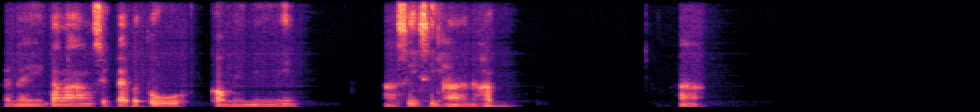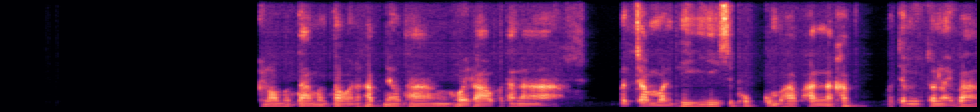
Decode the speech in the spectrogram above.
และในตารางสิบแปดประตูก็ไม่มีห้าสี่สี่ห้านะครับห้า เรามาตามกันต่อนะครับ แนวทางหวยราวพัฒนา ประจำวันที่ 26 กุมภาพันธ์นะครับว่าจะมีตัวไหนบ้าง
